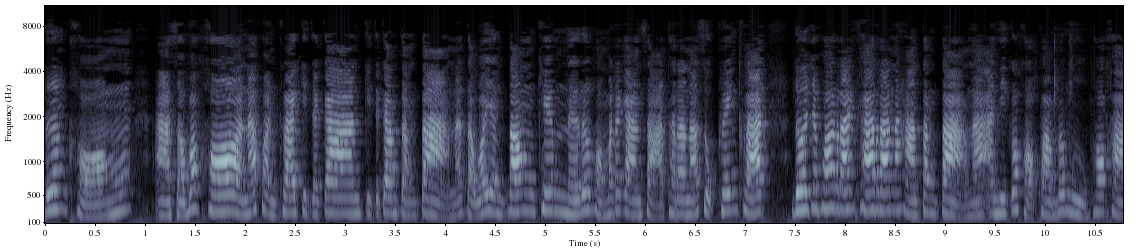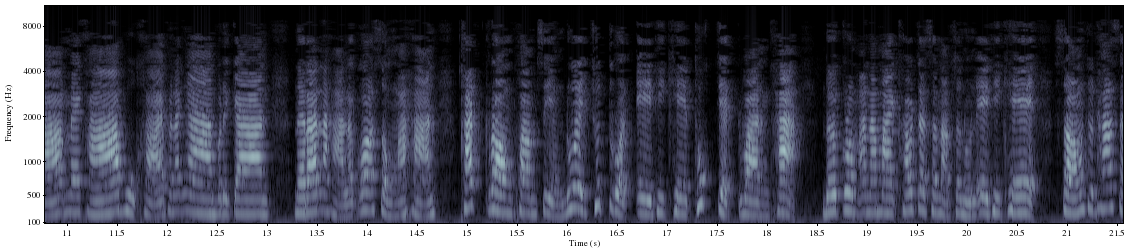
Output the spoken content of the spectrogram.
เรื่องของอสบคนะผ่อนคลายกิจการกิจกรรมต่างๆนะแต่ว่ายังต้องเข้มในเรื่องของมาตรการสาธารณสุขเคร่งครัด โดยเฉพาะร้านค้าร้านอาหารต่างๆนะอันนี้ก็ขอความร่วมมือพ่อค้าแม่ค้า ผู้ขายพนักงานบริการในร้านอาหารแล้วก็ส่งอาหารคัดกรองความเสี่ยงด้วยชุดตรวจ ATK ทุก 7 วันค่ะ โดยกรมอนามัยเขาจะสนับสนุน ATK 2.5 แส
